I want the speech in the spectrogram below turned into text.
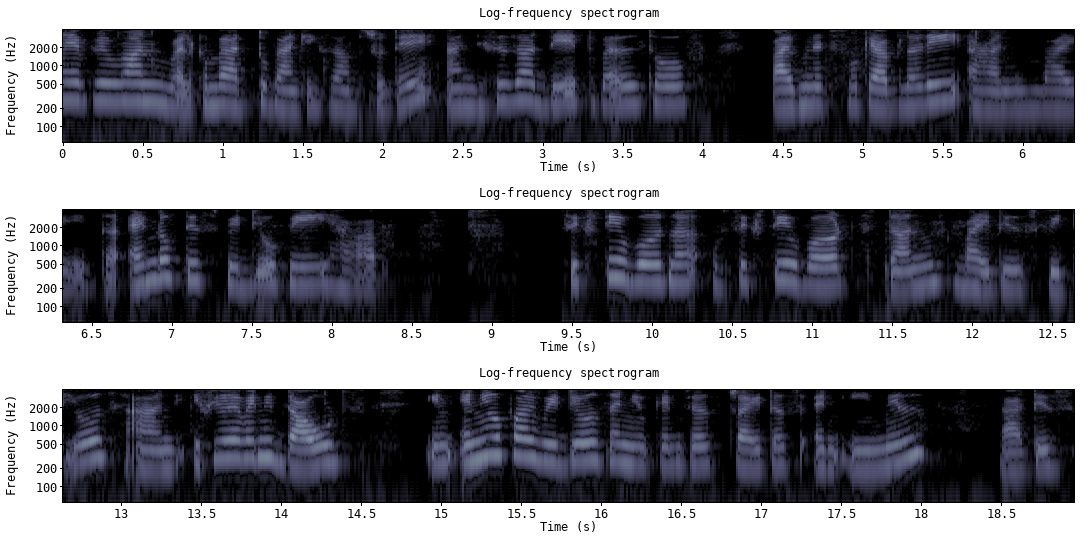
Hi everyone, welcome back to Bank Exams today. And this is our day 12th of 5 minutes vocabulary. And by the end of this video we have 60 word 60 words done by these videos. And if you have any doubts in any of our videos then you can just write us an email. That is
